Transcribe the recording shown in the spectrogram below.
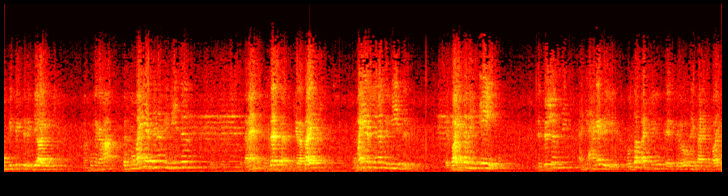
ممكن تكتب ال DIC مفهوم يا جماعة؟ بس مميز هنا في ال measles تمام؟ بالذات ال keratitis مميز هنا في ال measles ال vitamin A deficiency دي حاجات اللي و subacute sclerosing panencephalitis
